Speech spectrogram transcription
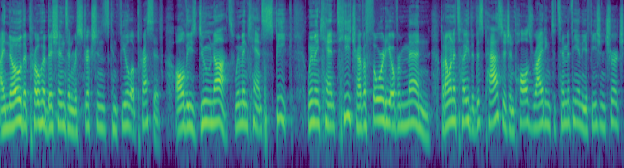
I know that prohibitions and restrictions can feel oppressive. All these do nots. Women can't speak. Women can't teach or have authority over men. But I want to tell you that this passage in Paul's writing to Timothy and the Ephesian church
